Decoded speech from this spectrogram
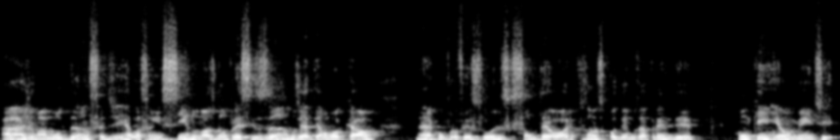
haja uma mudança de relação ao ensino. Nós não precisamos ir até um local né, com professores que são teóricos, nós podemos aprender com quem realmente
